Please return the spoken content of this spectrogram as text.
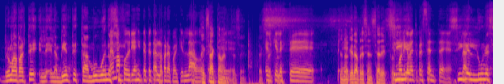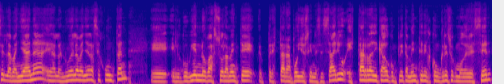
broma aparte, el, el ambiente está muy bueno. Además sí- podrías interpretarlo para cualquier lado. Exactamente, El que- sí, El que le esté Que no eh, quiera presenciar esto. Simbólicamente presente. Sigue claro. el lunes en la mañana, eh, a las 9 de la mañana se juntan. Eh, el gobierno va solamente prestar apoyo si es necesario. Está radicado completamente en el Congreso como debe ser.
